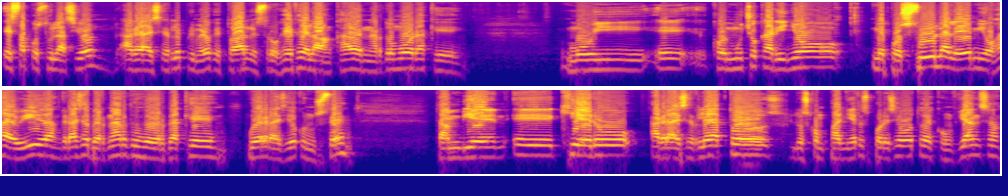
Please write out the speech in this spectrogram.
esta postulación. Agradecerle primero que todo a nuestro jefe de la bancada, Bernardo Mora, que muy, eh, con mucho cariño me postula, lee mi hoja de vida. Gracias, Bernardo, de verdad que muy agradecido con usted. También eh, quiero agradecerle a todos los compañeros por ese voto de confianza.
